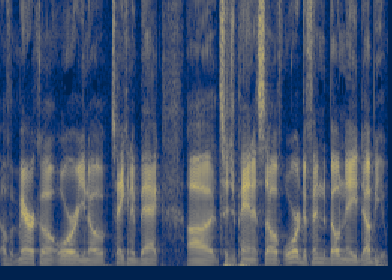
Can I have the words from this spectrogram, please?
of America or you know taking it back uh, to Japan itself, or defending the belt in AEW.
